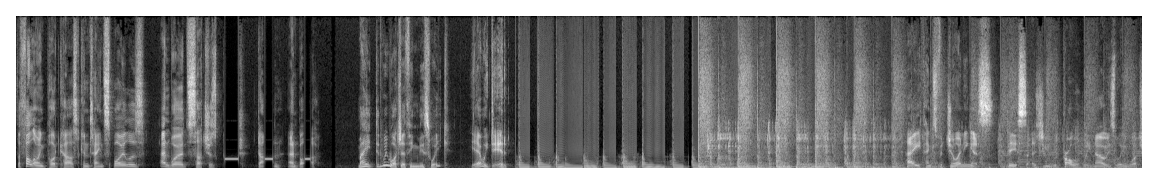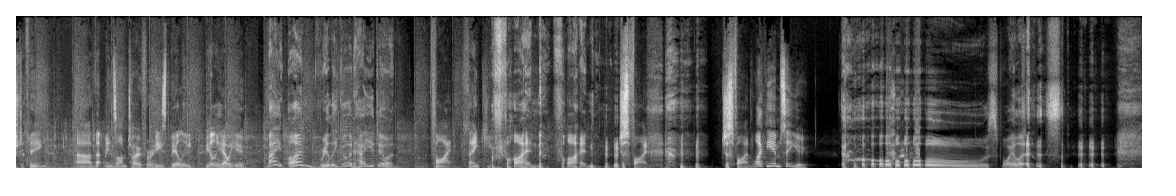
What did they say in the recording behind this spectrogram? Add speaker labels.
Speaker 1: The following podcast contains spoilers and words such as done and bother.
Speaker 2: Mate, did we watch a thing this week?
Speaker 1: Yeah, we did. Hey, thanks for joining us. This, as you would probably know, is We Watched a Thing. Uh, that means I'm Topher, he's Billy. Billy, how are you?
Speaker 2: Mate, I'm really good. How you doing?
Speaker 1: Fine, thank you.
Speaker 2: Fine, fine.
Speaker 1: Just fine. Just fine. Like the MCU.
Speaker 2: Oh, spoilers.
